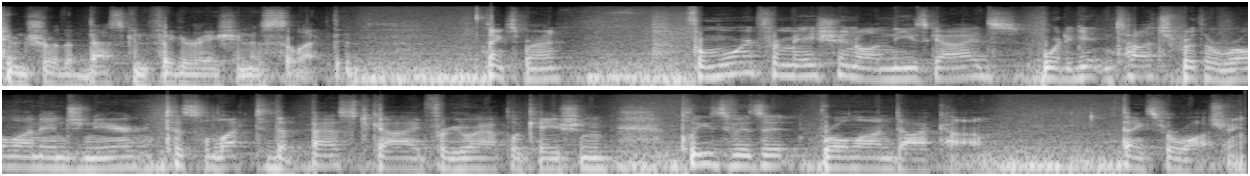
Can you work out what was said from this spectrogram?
to ensure the best configuration is selected. Thanks, Bryan. For more information on these guides or to get in touch with a Rollon engineer to select the best guide for your application, please visit rollon.com. Thanks for watching.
